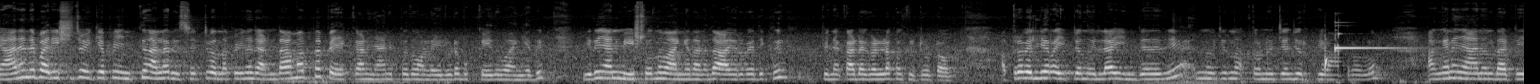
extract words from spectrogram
ഞാൻ എന്നെ പരീക്ഷിച്ച് നോക്കിയപ്പോൾ എനിക്ക് നല്ല റിസൾട്ട് വന്നപ്പോൾ പിന്നെ രണ്ടാമത്തെ പേക്കാണ് ഞാനിപ്പോൾ ഇത് ഓൺലൈനിലൂടെ ബുക്ക് ചെയ്ത് വാങ്ങിയത്. ഇത് ഞാൻ മീഷോന്ന് വാങ്ങിയതാണ്. ഇത് ആയുർവേദിക് പിന്നെ കടകളിലൊക്കെ കിട്ടും കേട്ടോ. അത്ര വലിയ റേറ്റ് ഒന്നുമില്ല ഇന്ത്യയിൽ നൂറ്റി തൊണ്ണൂറ്റഞ്ച് റുപ്യ മാത്രമേ ഉള്ളൂ. അങ്ങനെ ഞാൻ എന്താട്ടി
